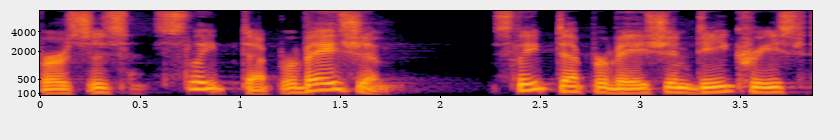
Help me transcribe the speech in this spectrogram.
versus sleep deprivation? Sleep deprivation decreased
